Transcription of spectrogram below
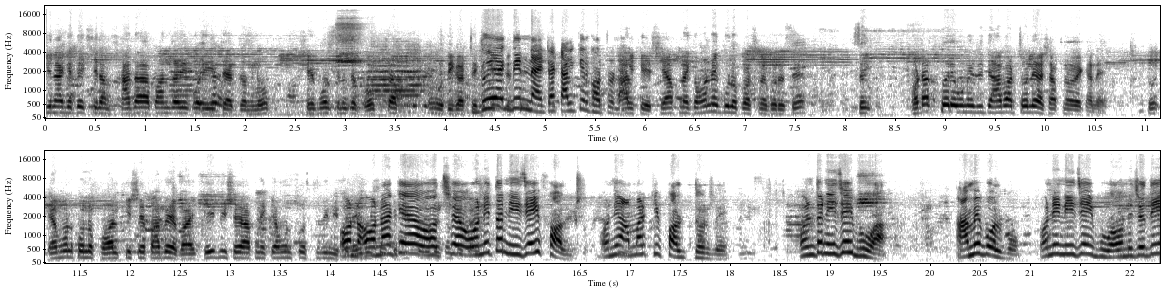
দিন আগে দেখছিলাম সাদা পাঞ্জাবি পরে একজন লোক সে বলছিল যে ভোক্তা অধিকার থেকে দুই একদিন না এটা কালকের ঘটনা। কালকে সে আপনাকে অনেকগুলো প্রশ্ন করেছে। সেই হঠাৎ করে উনি যদি আবার চলে আসে আপনার এখানে তো এমন কোন ফল কি সে পাবে বা এই বিষয়ে আপনি কেমন প্রস্তুতি নিচ্ছেন ওনাকে হচ্ছে উনি তো নিজেই ফল্ট উনি আমার কি ফল্ট ধরবে? উনি তো নিজেই ভুয়া। আমি বলব, উনি নিজেই ভুয়া। উনি যদি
